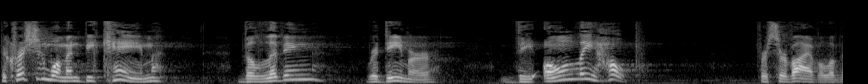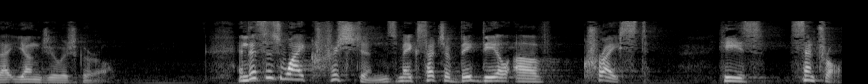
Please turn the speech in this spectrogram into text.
The Christian woman became the living Redeemer, the only hope for survival of that young Jewish girl. And this is why Christians make such a big deal of Christ. He's central.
